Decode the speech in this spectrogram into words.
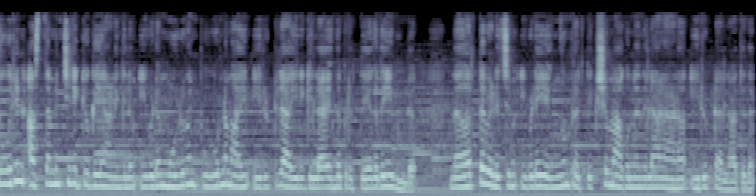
സൂര്യൻ അസ്തമിച്ചിരിക്കുകയാണെങ്കിലും ഇവിടെ മുഴുവൻ പൂർണമായും ഇരുട്ടിലായിരിക്കില്ല എന്ന പ്രത്യേകതയുമുണ്ട്. നേർത്ത വെളിച്ചം ഇവിടെ എങ്ങും പ്രത്യക്ഷമാകുന്നതിലാണ് ഇരുട്ടല്ലാത്തത്.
